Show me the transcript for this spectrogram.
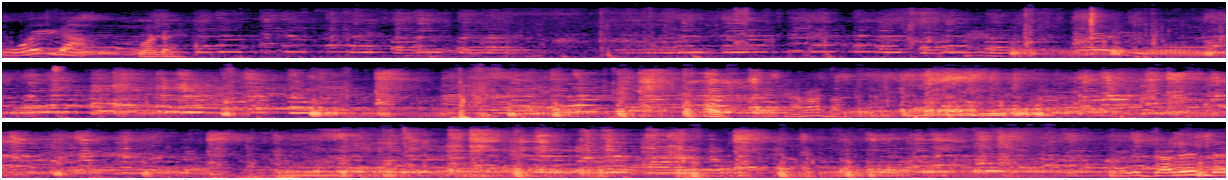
പോയിടാ പോട്ടെ. ചളിയുണ്ട്.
